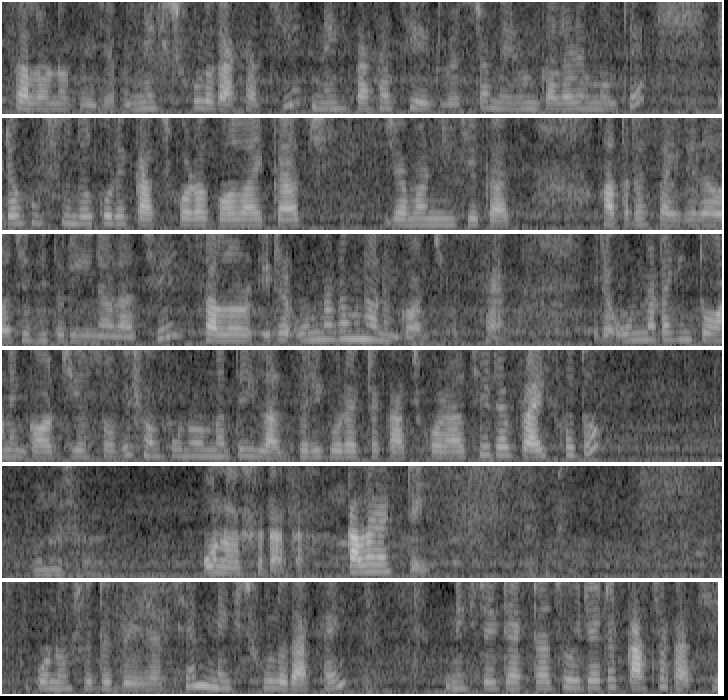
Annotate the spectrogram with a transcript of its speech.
সালোনা পেয়ে যাবেন। নেক্সটগুলো দেখাচ্ছি। নেক্সট দেখাচ্ছি এই ড্রেসটা মেরুন কালারের মধ্যে। এটা খুব সুন্দর করে কাজ করা গলায় কাজ জামার নিচে কাজ হাতাটা সাইডে দেওয়া আছে ভিতরে ইনার আছে। সালোয়ার এটার ওড়নাটা মনে হয় অনেক গর্জিয়াস হ্যাঁ। এটা ওড়নাটা কিন্তু অনেক গর্জিয়াস হবে। সম্পূর্ণ ওড়নাতেই লাক্সারি করে একটা কাজ করা আছে। এটার প্রাইস কত? পনেরোশো টাকা। পনেরোশো টাকা। কালার একটাই। একটা পনেরোশোতে পেয়ে যাচ্ছেন। নেক্সটগুলো দেখাই। নেক্সট এটা একটা আছে, ওইটা একটা কাছাকাছি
